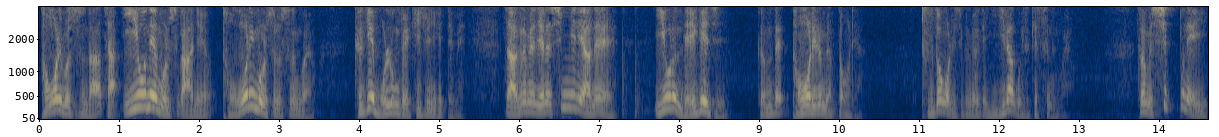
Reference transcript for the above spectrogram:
덩어리 몰수 쓴다. 자, 이온의 몰수가 아니에요. 덩어리 몰수를 쓰는 거예요. 그게 몰농도의 기준이기 때문에. 자, 그러면 얘는 10ml 안에 이온은 4개지. 그런데 덩어리는 몇 덩어리야? 두 덩어리지. 그럼 여기다 2라고 이렇게 쓰는 거예요. 그러면 10분의 2.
